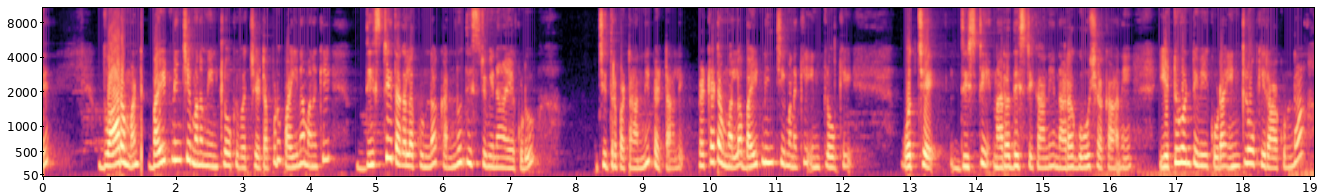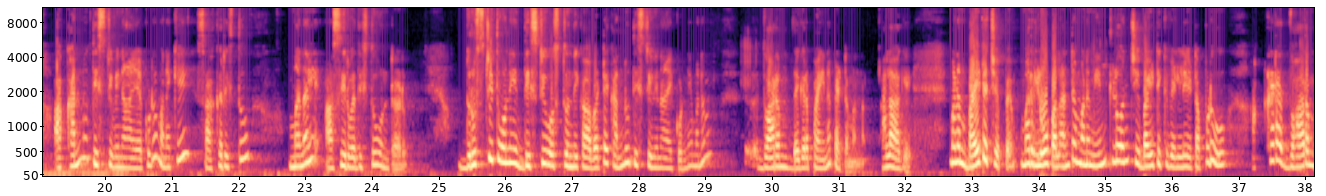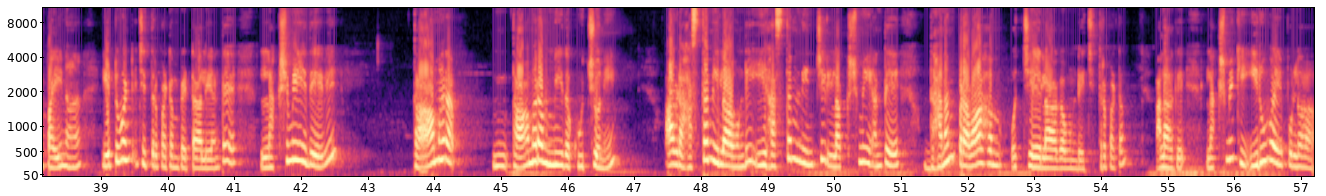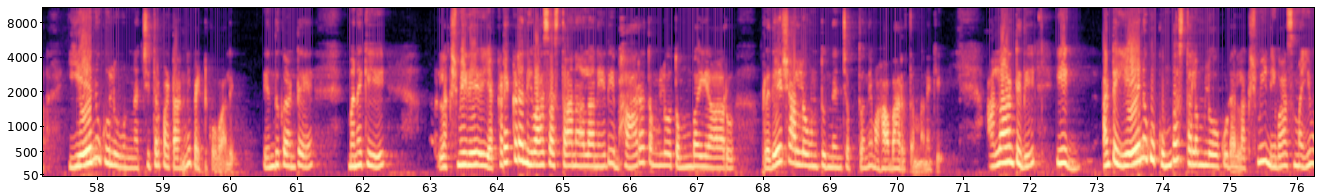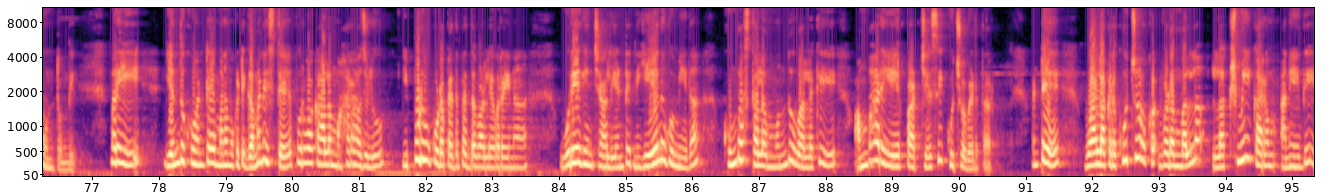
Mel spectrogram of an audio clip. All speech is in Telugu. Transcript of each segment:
ద్వారం అంటే బయట నుంచి మనం ఇంట్లోకి వచ్చేటప్పుడు పైన మనకి దిష్టి తగలకుండా కన్ను దిష్టి వినాయకుడు చిత్రపటాన్ని పెట్టాలి. పెట్టడం వల్ల బయట నుంచి మనకి ఇంట్లోకి వచ్చే దిష్టి నరదిష్టి కానీ నరఘోష కానీ ఎటువంటివి కూడా ఇంట్లోకి రాకుండా ఆ కన్ను దిష్టి వినాయకుడు మనకి సహకరిస్తూ మనల్ని ఆశీర్వదిస్తూ ఉంటాడు. దృష్టితోనే దిష్టి వస్తుంది కాబట్టి కన్ను దిష్టి వినాయకుడిని మనం ద్వారం దగ్గర పైన పెట్టమన్నాం. అలాగే మనం బయట చెప్పాం మరి లోపల అంటే మనం ఇంట్లోంచి బయటికి వెళ్ళేటప్పుడు అక్కడ ద్వారం పైన ఎటువంటి చిత్రపటం పెట్టాలి అంటే లక్ష్మీదేవి తామర తామరం మీద కూర్చొని ఆవిడ హస్తం ఇలా ఉండి ఈ హస్తం నుంచి లక్ష్మి అంటే ధనం ప్రవాహం వచ్చేలాగా ఉండే చిత్రపటం. అలాగే లక్ష్మికి ఇరువైపులా ఏనుగులు ఉన్న చిత్రపటాన్ని పెట్టుకోవాలి. ఎందుకంటే మనకి లక్ష్మీదేవి ఎక్కడెక్కడ నివాస స్థానాలు అనేది భారతంలో తొంభై ఆరు ప్రదేశాల్లో ఉంటుందని చెప్తుంది మహాభారతం మనకి. అలాంటిది ఈ అంటే ఏనుగు కుంభస్థలంలో కూడా లక్ష్మీ నివాసమయ్యి ఉంటుంది. మరి ఎందుకు అంటే మనం ఒకటి గమనిస్తే పూర్వకాలం మహారాజులు ఇప్పుడు కూడా పెద్ద పెద్ద వాళ్ళు ఎవరైనా ఊరేగించాలి అంటే ఏనుగు మీద కుంభస్థలం ముందు వాళ్ళకి అంబారి ఏర్పాటు చేసి కూర్చోబెడతారు. అంటే వాళ్ళు అక్కడ కూర్చోవడం వల్ల లక్ష్మీకరం అనేది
